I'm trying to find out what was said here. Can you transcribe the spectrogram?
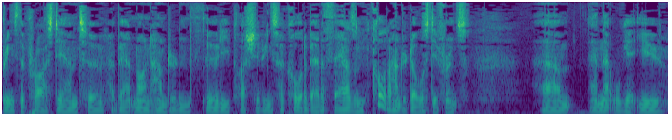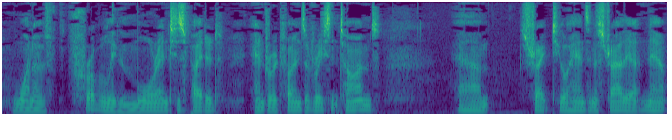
Brings the price down to about 930 plus shipping, so call it about a thousand. Call it a hundred dollars difference, um, and that will get you one of probably the more anticipated Android phones of recent times. Um, straight to your hands in Australia. Now,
